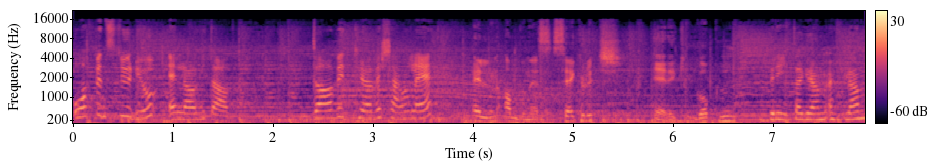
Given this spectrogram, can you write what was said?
Åpent studio er laget av David Kløve Kjernli, Ellen Andenes Sekulic. Erik Goppelen. Brita Gram Økland.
